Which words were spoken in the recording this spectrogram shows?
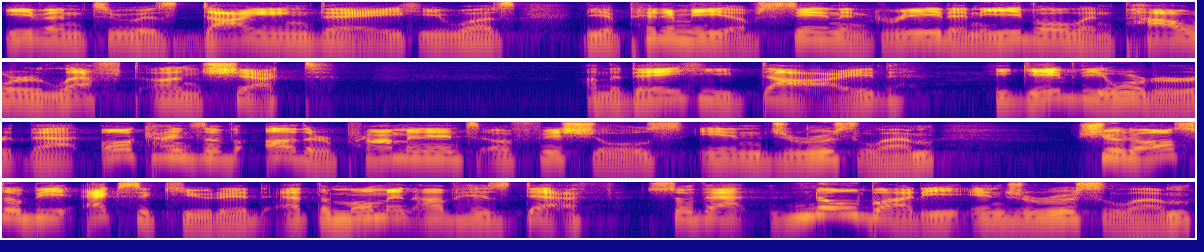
Even to his dying day, he was the epitome of sin and greed and evil and power left unchecked. On the day he died, he gave the order that all kinds of other prominent officials in Jerusalem should also be executed at the moment of his death so that nobody in Jerusalem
